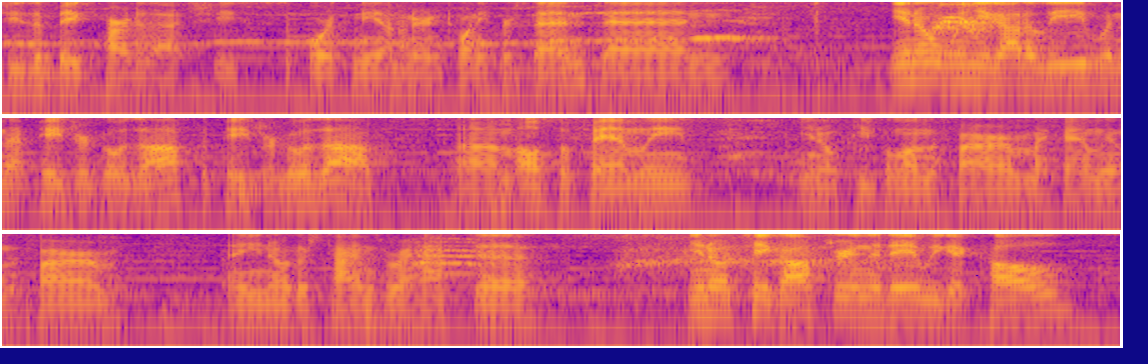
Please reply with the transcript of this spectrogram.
She's a big part of that. She supports me 120% and you know, when you gotta leave, when that pager goes off, the pager goes off. Um, also family, you know, people on the farm, my family on the farm. And you know, there's times where I have to you know, take off during the day. We get calls,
